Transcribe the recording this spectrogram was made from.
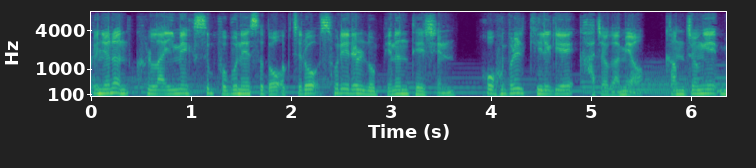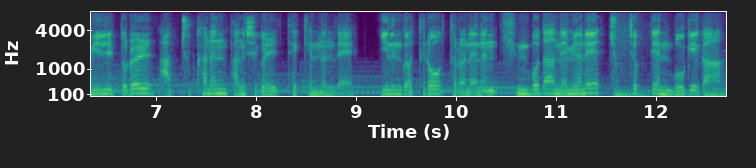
그녀는 클라이맥스 부분에서도 억지로 소리를 높이는 대신 호흡을 길게 가져가며 감정의 밀도를 압축하는 방식을 택했는데 이는 겉으로 드러내는 힘보다 내면에 축적된 무게가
